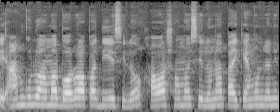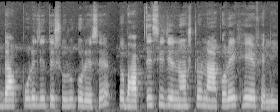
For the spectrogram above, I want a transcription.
এই আমগুলো আমার বড় আপা দিয়েছিল, খাওয়ার সময় ছিল না, তাই কেমন জানি দাগ পড়ে যেতে শুরু করেছে। তো ভাবতেছি যে নষ্ট না করে খেয়ে ফেলি।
